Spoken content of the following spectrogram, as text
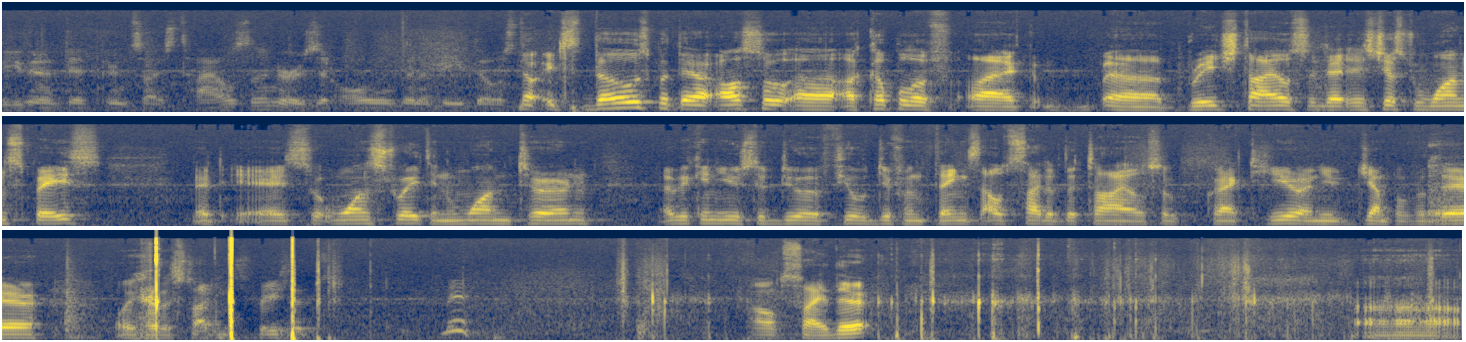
Are you gonna have different sized tiles then, or is it all gonna be those? No, it's those, but there are also uh, a couple of like uh, bridge tiles that is just one space, that is one straight and one turn. And we can use to do a few different things outside of the tile. So connect here and you jump over there, or you have a starting space that's eh, outside there. Uh,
